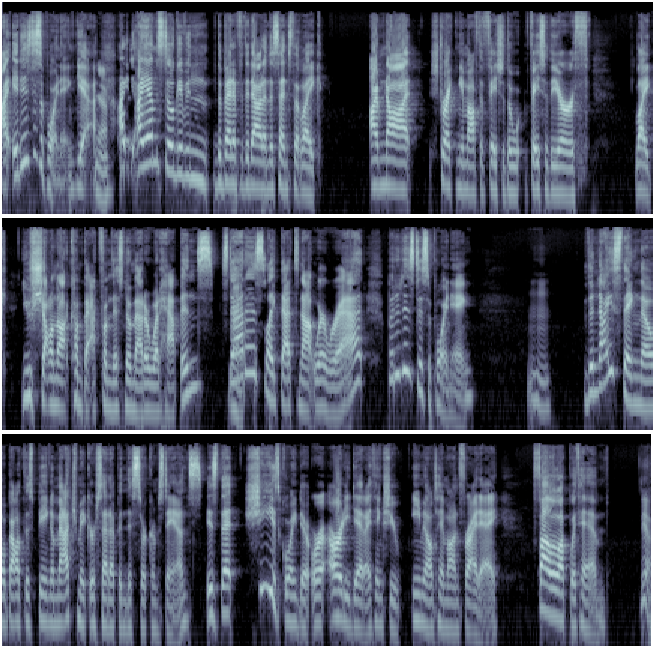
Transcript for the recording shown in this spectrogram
I, it is disappointing. Yeah. Yeah. I, I am still giving the benefit of the doubt in the sense that like I'm not striking him off the face of the face of the earth. Like you shall not come back from this no matter what happens. Status like that's not where we're at, but it is disappointing. Mhm. The nice thing though about this being a matchmaker setup in this circumstance is that she is going to or already did. I think she emailed him on Friday. Follow up with him. Yeah.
